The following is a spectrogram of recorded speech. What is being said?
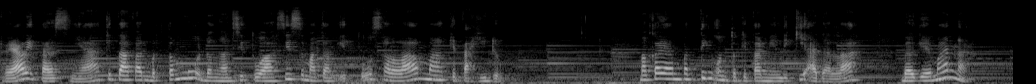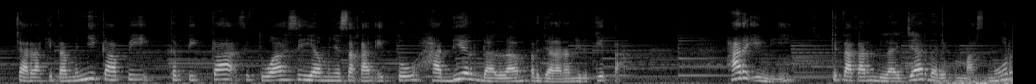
realitasnya kita akan bertemu dengan situasi semacam itu selama kita hidup. Maka yang penting untuk kita miliki adalah bagaimana cara kita menyikapi ketika situasi yang menyesakan itu hadir dalam perjalanan hidup kita. Hari ini kita akan belajar dari pemazmur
